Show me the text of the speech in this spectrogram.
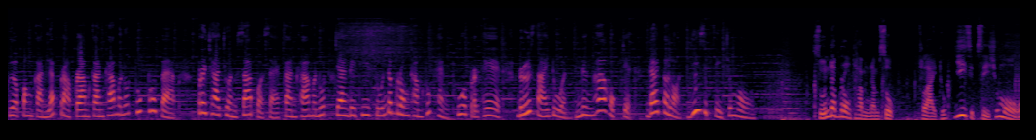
เพื่อป้องกันและปราบปรามการค้ามนุษย์ทุกรูปแบบ ประชาชนทราบเบาะแสการค้ามนุษย์แจ้งได้ที่ศูนย์ดำรงธรรมทุกแห่งทั่วประเทศ หรือสายด่วน 1567 ได้ตลอด 24 ชั่วโมง ศูนย์ดำรงธรรมนำสุข คลายทุก 24 ชั่วโมง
